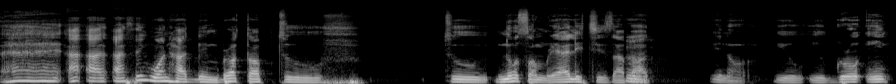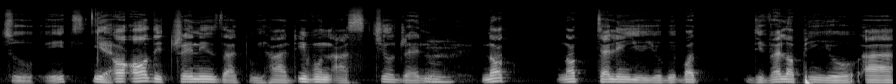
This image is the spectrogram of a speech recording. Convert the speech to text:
Uh, I, I, think one had been brought up to to know some realities Hmm. about, you know, you you grow into it. Yeah. All, all the trainings that we had, even as children, Hmm. not not telling you you be, but developing you. Uh,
